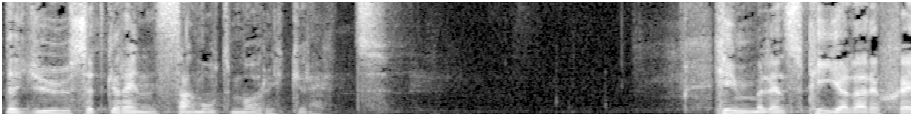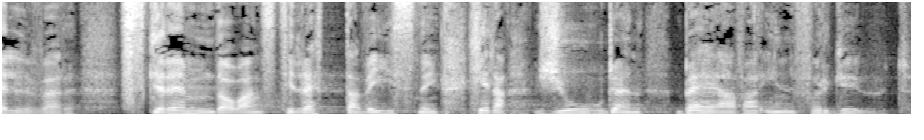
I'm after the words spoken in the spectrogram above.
där ljuset gränsar mot mörkret. Himmelens pelare skälver, skrämda av hans tillrättavisning. Hela jorden bävar inför Gud.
